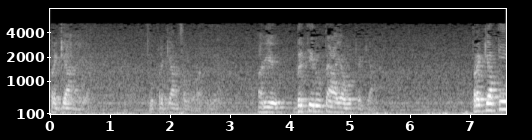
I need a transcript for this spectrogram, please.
प्रज्ञान है। वो प्रज्ञान शब्द बात है। और ये वृत्ति रूप में आया वो प्रज्ञान। प्रज्ञप्ति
